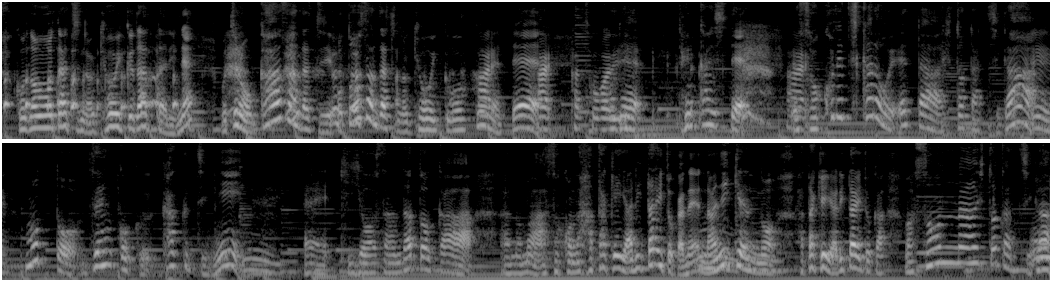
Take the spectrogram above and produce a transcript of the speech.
子どもたちの教育だったりねもちろんお母さんたちお父さんたちの教育も含めて、はいかしこまりここで展開して、はい。そこで力を得た人たちが、えもっと全国各地えに、うんえー企業さんだとかあの、まああそこの畑やりたいとかね、うん。何県の畑やりたいとか、まあ、そんな人たちが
